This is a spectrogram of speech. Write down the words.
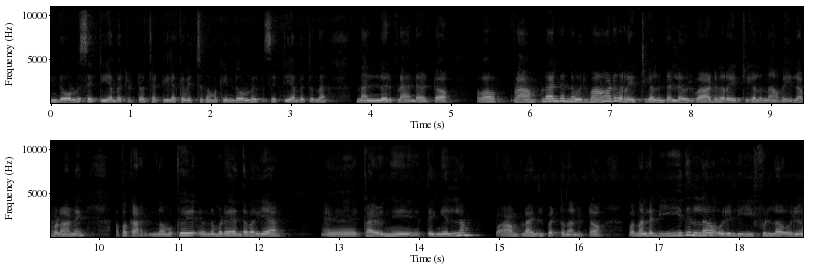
ഇൻഡോറിൽ സെറ്റ് ചെയ്യാൻ പറ്റും കേട്ടോ ചട്ടിയിലൊക്കെ വെച്ച് നമുക്ക് ഇൻഡോറിൽ സെറ്റ് ചെയ്യാൻ പറ്റുന്ന നല്ലൊരു പ്ലാന്റാണ് കേട്ടോ അപ്പോൾ പ്ലാം പ്ലാന്റ് തന്നെ ഒരുപാട് വെറൈറ്റികൾ ഉണ്ടല്ലോ ഒരുപാട് വെറൈറ്റികൾ ഇന്ന് അവൈലബിൾ ആണ്. അപ്പോൾ നമുക്ക് നമ്മുടെ എന്താ പറയുക കഴുങ്ങ് തെങ്ങ് എല്ലാം പാം പ്ലാന്റിൽ പെട്ടതാണ് കേട്ടോ അപ്പോൾ നല്ല വീതിയുള്ള ഒരു ലീഫുള്ള ഒരു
